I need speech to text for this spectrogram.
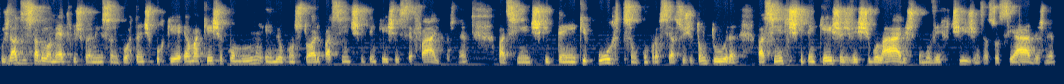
Os dados estabilométricos para mim são importantes porque é uma queixa comum em meu consultório pacientes que têm queixas cefálicas, né? Pacientes que têm que cursam com processos de tontura, pacientes que têm queixas vestibulares como vertigens associadas, né?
